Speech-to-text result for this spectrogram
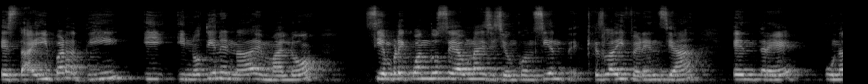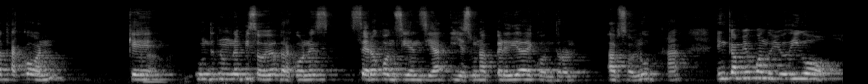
está ahí para ti y, no tiene nada de malo siempre y cuando sea una decisión consciente, que es la diferencia entre un atracón, que un, episodio de atracón es cero conciencia y es una pérdida de control absoluta. En cambio, cuando yo digo,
